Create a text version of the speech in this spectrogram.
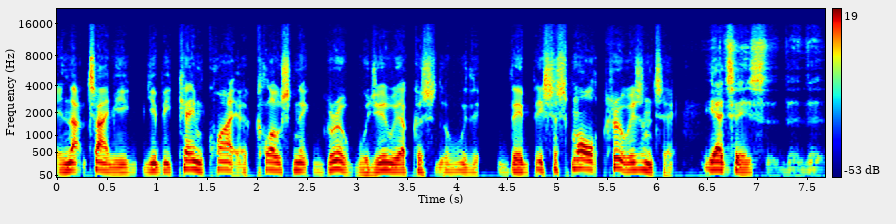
In that time, you, you became quite a close knit group, would you? Yeah, because yeah, it's a small crew, isn't it? Yeah, it is. The,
